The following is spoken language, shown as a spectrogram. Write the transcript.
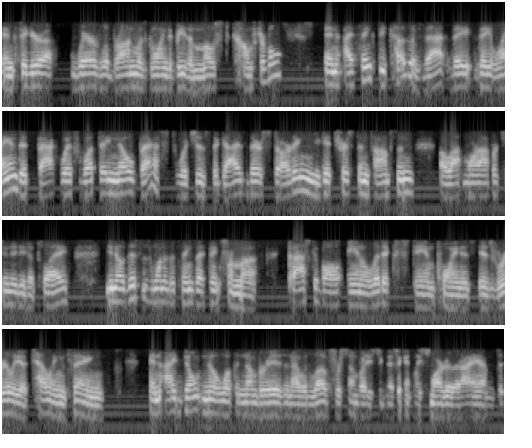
and figure out where LeBron was going to be the most comfortable. And I think because of that, they they landed back with what they know best, which is the guys they're starting. You get Tristan Thompson a lot more opportunity to play. You know, this is one of the things I think from a basketball analytics standpoint is is really a telling thing. And I don't know what the number is, and I would love for somebody significantly smarter than I am to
